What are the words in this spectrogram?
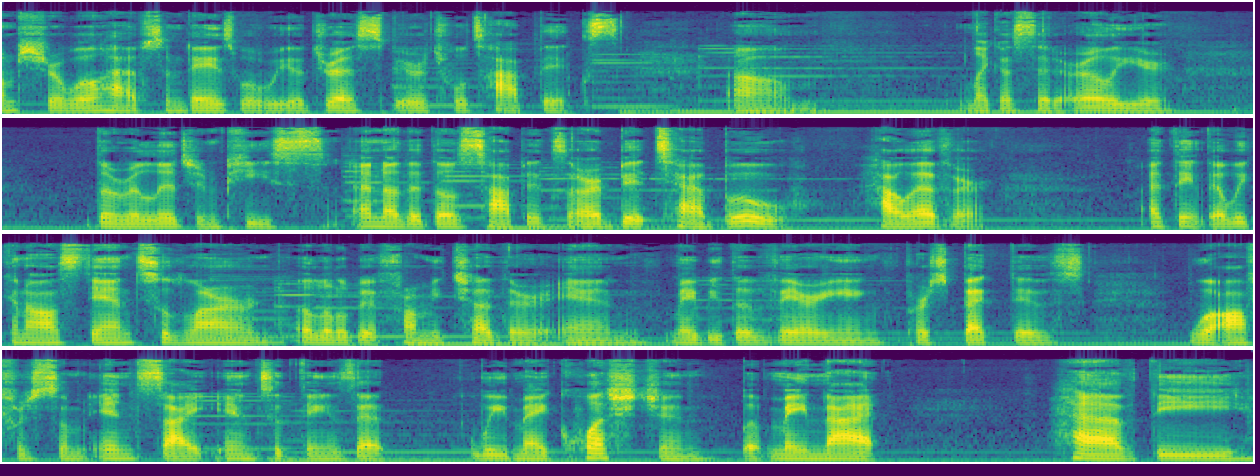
I'm sure we'll have some days where we address spiritual topics. Um, like I said earlier, the religion piece. I know that those topics are a bit taboo. However, I think that we can all stand to learn a little bit from each other, and maybe the varying perspectives will offer some insight into things that we may question but may not have the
